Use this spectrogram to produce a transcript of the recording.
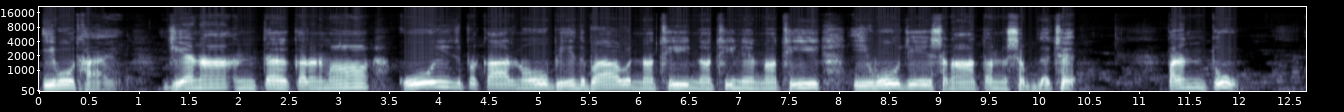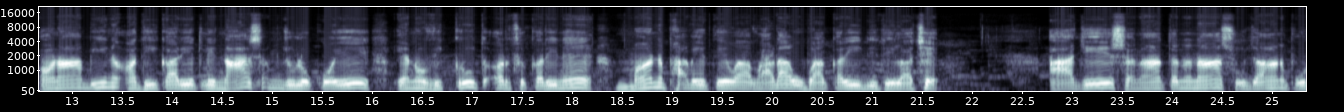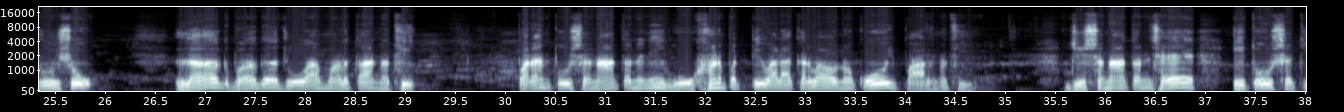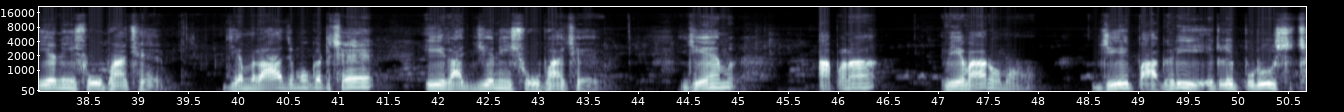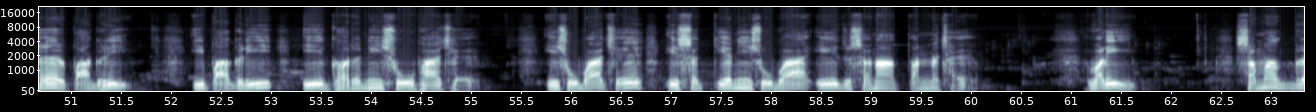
એવો થાય. જેના અંતઃકરણમાં કોઈ જ પ્રકારનો ભેદભાવ નથી નથી ને નથી, એવો જે સનાતન શબ્દ છે. પરંતુ આના અધિકારી એટલે ના સમજુ લોકોએ એનો વિકૃત અર્થ કરીને મન ફાવે તેવા વાડા ઊભા કરી દીધેલા છે. આજે સનાતનના સુજાણ પુરુષો લગભગ જોવા મળતા નથી. પરંતુ સનાતનની ગોખણપટ્ટીવાળા કરવાનો કોઈ પાર નથી. જે સનાતન છે, એ તો સત્યની શોભા છે. જેમ રાજમુગટ છે, એ રાજ્યની શોભા છે. જેમ આપણા વ્યવહારોમાં જે પાઘડી એટલે પુરુષ છે પાઘડી, એ પાઘડી એ ઘરની શોભા છે. એ શોભા છે, એ સત્યની શોભા, એ જ સનાતન છે. વળી, સમગ્ર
